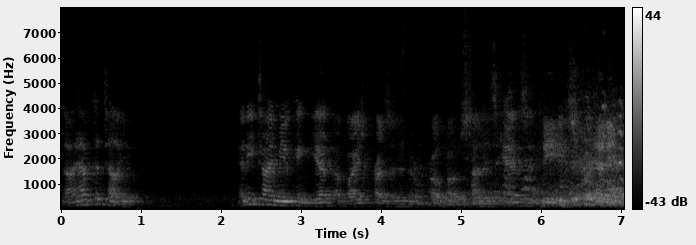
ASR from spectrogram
Now I have to tell you, anytime you can get a vice president or provost on his hands and knees for anything,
